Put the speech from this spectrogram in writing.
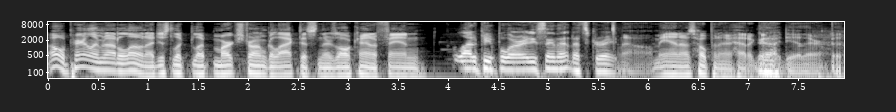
Oh, apparently I'm not alone. I just looked up Mark Strong Galactus, and there's all kind of fan. A lot of people are already saying that. That's great. Oh man, I was hoping I had a good Yeah. idea there, but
